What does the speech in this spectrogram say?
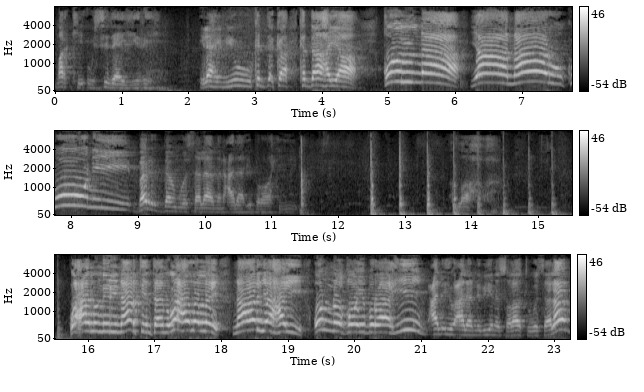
Markii uu sidaa yiri ilaahay miyuu ka ka daahayaa? Qulnaa ya naaru kunii barda wasalaama cala ibrahim allah waxaanu nidhi naarti intaanu la hadalnay naar yahay u noqo ibraahim alayhi waalaa nabiyina salaatu wasalaam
